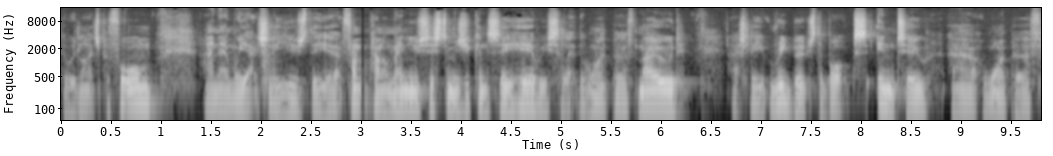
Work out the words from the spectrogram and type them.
that we'd like to perform. And then we actually use the uh, front panel menu system, as you can see here. We select the WiPerf mode, actually reboots the box into uh, WiPerf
